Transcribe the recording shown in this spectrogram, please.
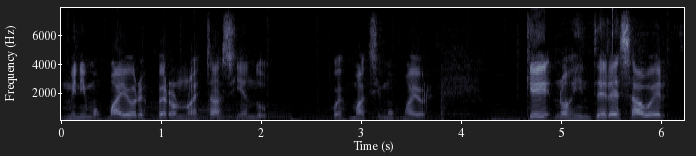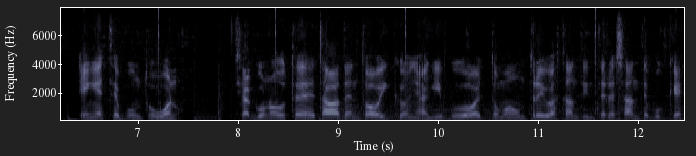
mínimos mayores, pero no está haciendo pues máximos mayores. ¿Qué nos interesa ver en este punto? Bueno, si alguno de ustedes estaba atento a Bitcoin, aquí pudo haber tomado un trade bastante interesante porque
